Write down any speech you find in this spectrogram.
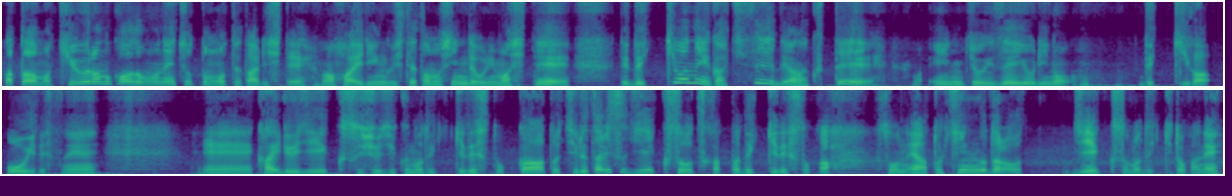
あとは、ま、キューラのカードもね、ちょっと持ってたりして、まあ、ファイリングして楽しんでおりまして、で、デッキはね、ガチ勢ではなくて、まあ、エンジョイ勢寄りのデッキが多いですね。えー、海流 GX 主軸のデッキですとか、あとチルタリス GX を使ったデッキですとか、そうね、あとキングドラを GX のデッキとかね、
